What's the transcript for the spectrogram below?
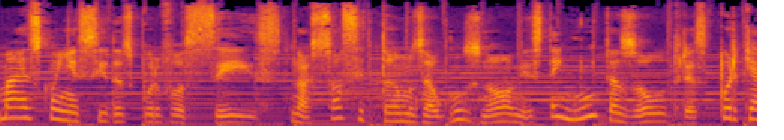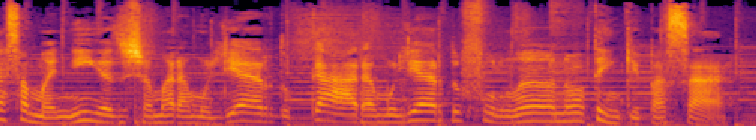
mais conhecidas por vocês. Nós só citamos alguns nomes, tem muitas outras, porque essa mania de chamar a mulher do cara, a mulher do fulano, tem que passar.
